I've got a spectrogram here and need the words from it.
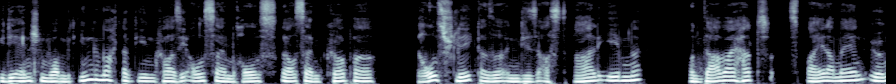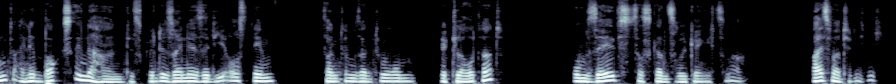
wie die Ancient War mit ihm gemacht hat, die ihn quasi aus seinem, raus, aus seinem Körper rausschlägt, also in diese Astralebene. Und dabei hat Spider-Man irgendeine Box in der Hand. Es könnte sein, dass er die aus dem Sanctum Sanctorum geklaut hat, um selbst das Ganze rückgängig zu machen. Weiß man natürlich nicht.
